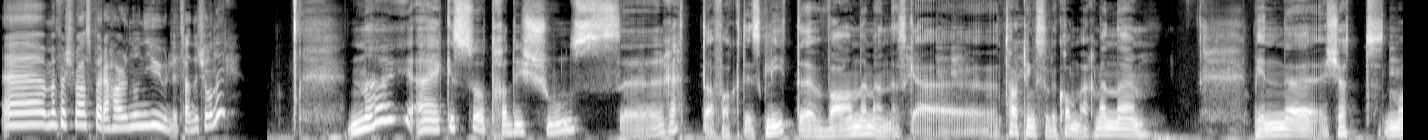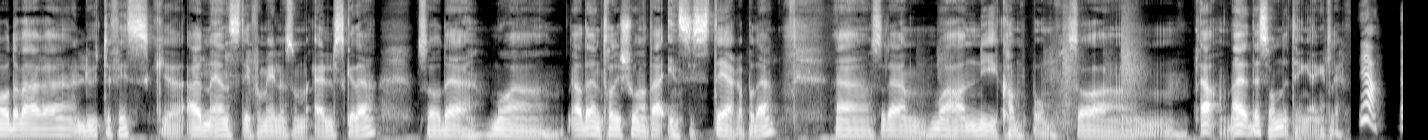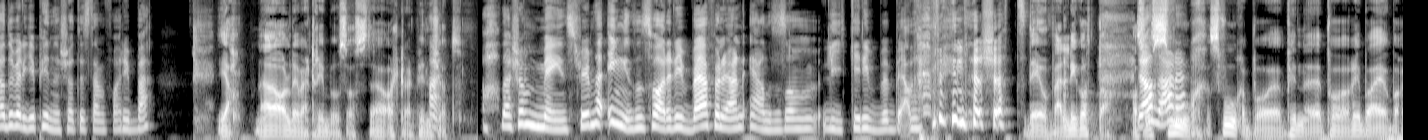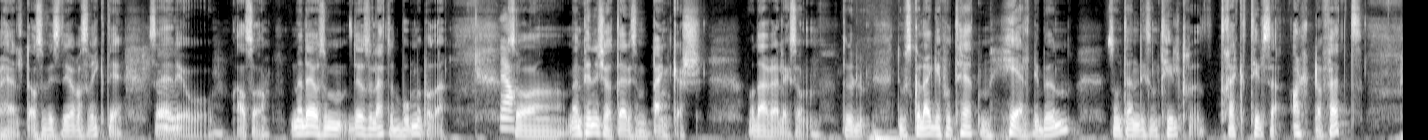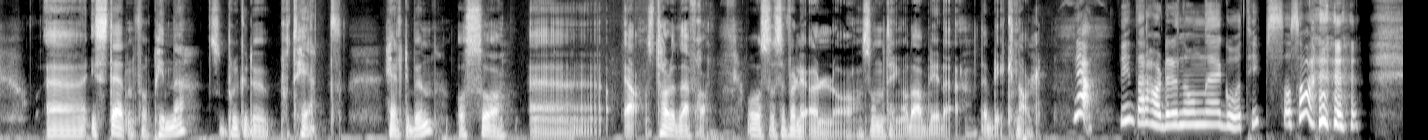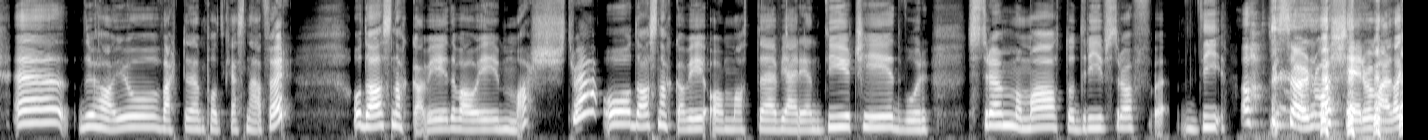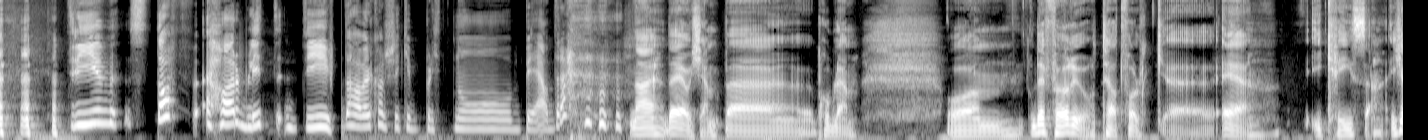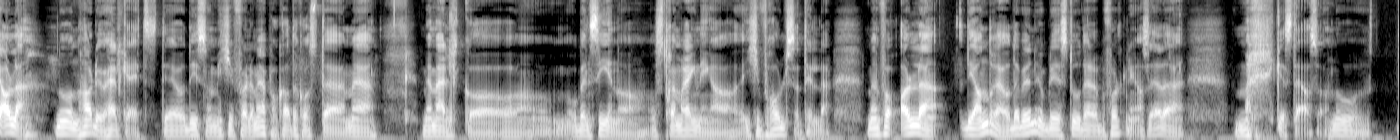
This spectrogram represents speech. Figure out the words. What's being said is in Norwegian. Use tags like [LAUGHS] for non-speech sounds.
Eh, men først vil jeg spørre, har du noen juletradisjoner? Nei, jeg er ikke så tradisjonsretta, faktisk. Lite vanemenneske. Jeg tar ting som det kommer. Men eh, pinnekjøtt må det være. Lutefisk. Jeg er den eneste i familien som elsker det. Så det må jeg Ja, det er en tradisjon at jeg insisterer på det. Eh, så det må jeg ha en ny kamp om. Så eh, ja, nei, det er sånne ting, egentlig. Ja, ja du velger pinnekjøtt istedenfor ribbe? Ja. Det har aldri vært ribbe hos oss. Det har alltid vært pinnekjøtt. Åh, det er så mainstream. Det er ingen som svarer ribbe. Jeg føler jeg er den eneste som liker ribbe bedre enn [LAUGHS] pinnekjøtt. Det er jo veldig godt, da. Altså, Ja, svor, Svoret på, pinne- på ribba er jo bare helt Altså Hvis det gjøres riktig, så er det jo Altså Men det er jo så, det er jo så lett å bomme på det. Ja. Så, men pinnekjøtt er liksom bankers. Og der er liksom Du, du skal legge poteten helt i bunnen, sånn at den liksom trekker til seg alt av fett. Uh, Istedenfor pinne, så bruker du potet helt i bunnen, og så eh, Ja, så tar du det derfra. Og så selvfølgelig øl og sånne ting, og da blir det, det blir knall. Ja, fint. Der har dere noen eh, gode tips også. [LAUGHS] Eh, du har jo vært i den podkasten her før. Og da snakka vi, det var jo i mars, tror jeg, og da snakka vi om at eh, vi er i en dyrtid hvor strøm og mat og drivstoff eh, de, Åh, fy søren, hva skjer med meg i dag? [LAUGHS] Drivstoff har blitt dyrt. Det har vel kanskje ikke blitt noe bedre? [LAUGHS] Nei, det er jo kjempeproblem. Og um, det fører jo til at folk eh, er i krise. Ikke alle. Noen har det jo helt greit. Det er jo de som ikke følger med på hva det koster med, med melk og, og, og bensin og, og strømregninger, ikke forholder seg til det. Men for alle de andre, og det begynner jo å bli en stor del av befolkninga, så er det merkes det, altså. Nå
